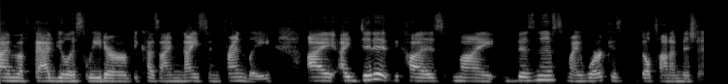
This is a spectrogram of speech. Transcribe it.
i'm a fabulous leader because i'm nice and friendly i i did it because my business my work is built on a mission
